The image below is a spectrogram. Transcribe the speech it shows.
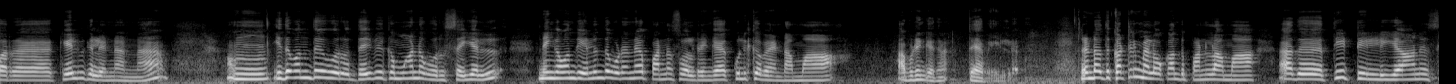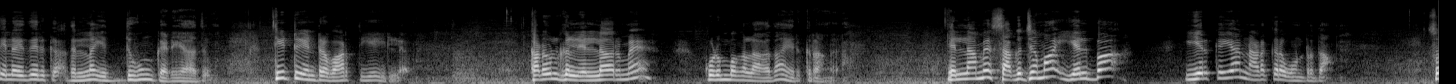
வர கேள்விகள் என்னென்னா இது வந்து ஒரு தெய்வீகமான ஒரு செயல். நீங்கள் வந்து எழுந்த உடனே பண்ண சொல்கிறீங்க குளிக்க வேண்டாமா? அப்படின்னு கேட்குறேன் தேவையில்லை. ரெண்டாவது கட்டில் மேலே உட்காந்து பண்ணலாமா? அது தீட்டு இல்லையான்னு சில இது இருக்குது அதெல்லாம் எதுவும் கிடையாது. தீட்டு என்ற வார்த்தையே இல்லை. கடவுள்கள் எல்லாருமே குடும்பங்களாக தான் இருக்கிறாங்க. எல்லாமே சகஜமாக இயல்பாக இயற்கையாக நடக்கிற ஒன்று தான். ஸோ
